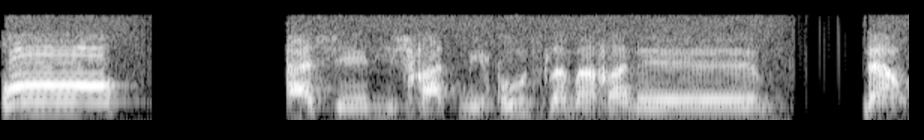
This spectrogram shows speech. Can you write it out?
o asher yishchat michutz lamachaneh." Now,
